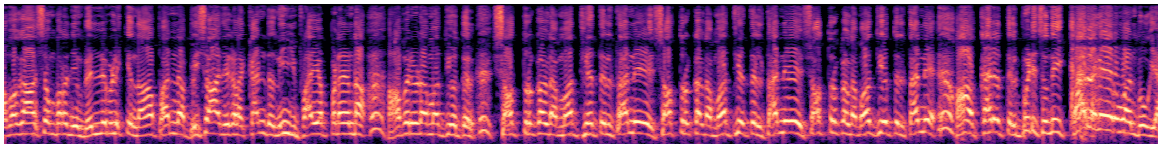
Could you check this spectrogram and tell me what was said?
അവകാശം പറഞ്ഞും വെല്ലുവിളിക്കുന്ന ആ പന്ന പിശാചുകളെ കണ്ട് നീ ഭയപ്പെടേണ്ട. അവരുടെ മധ്യത്തിൽ ശത്രുക്കളുടെ മധ്യത്തിൽ തന്നെ ശത്രുക്കളുടെ മധ്യത്തിൽ തന്നെ ശത്രുക്കളുടെ മധ്യത്തിൽ തന്നെ ആ കരത്തിൽ പിടിച്ചു നീ കരകയറുവാൻ പോകുക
